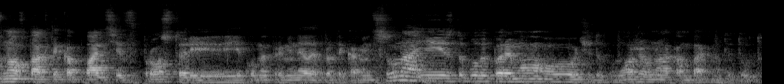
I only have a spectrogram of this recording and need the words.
Знов тактика пальців в просторі, яку ми примінили проти Камінсуна і здобули перемогу, чи допоможе вона камбекнути тут?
